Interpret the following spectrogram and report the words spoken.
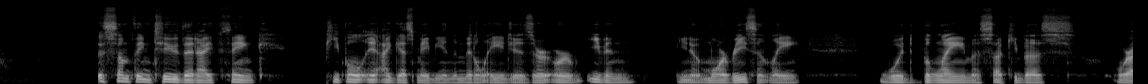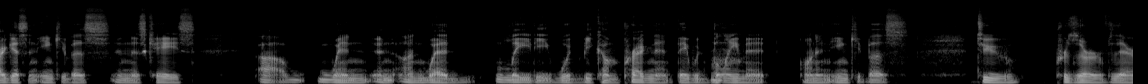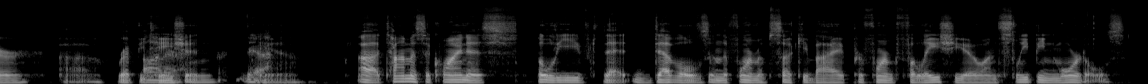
It's something too that I think people, I guess maybe in the Middle Ages or, or even you know more recently, would blame a succubus or I guess an incubus in this case uh, when an unwed lady would become pregnant. They would Mhm. blame it on an incubus to preserve their uh, reputation. Yeah. Uh, Thomas Aquinas believed that devils in the form of succubi performed fellatio on sleeping mortals.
